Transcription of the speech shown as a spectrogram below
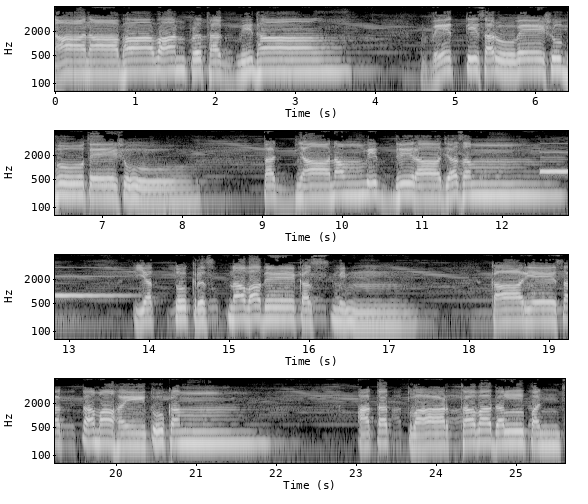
नानाभावान् पृथग्विधा वेत्ति सर्वेषु भूतेषु तज्ज्ञानम् विद्धिराजसम् यत्तु कृत्स्नवदेकस्मिन् कार्ये सक्तमहैतुकम् अतत्त्वार्थवदल्पम् च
